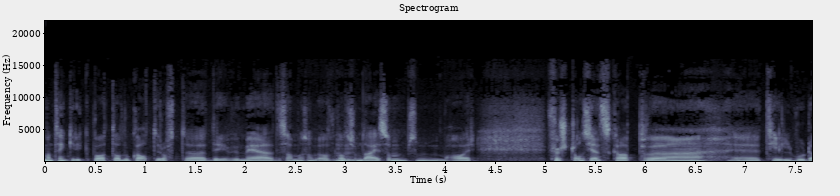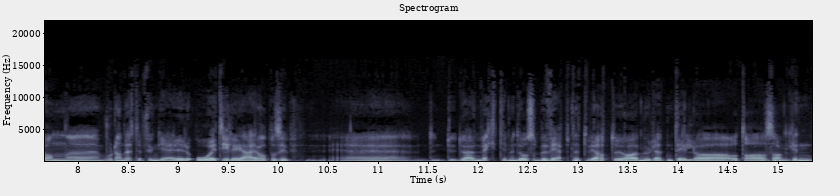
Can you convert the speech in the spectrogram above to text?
man tenker ikke på at advokater ofte driver med det samme. Som, advokater mm. som deg, som, som har førstehånds kjennskap uh, til hvordan, uh, hvordan, dette fungerer, og i tillegg er å si, du, du, er en vekter, men du er også bevæpnet ved at du har muligheten til å, å ta saken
